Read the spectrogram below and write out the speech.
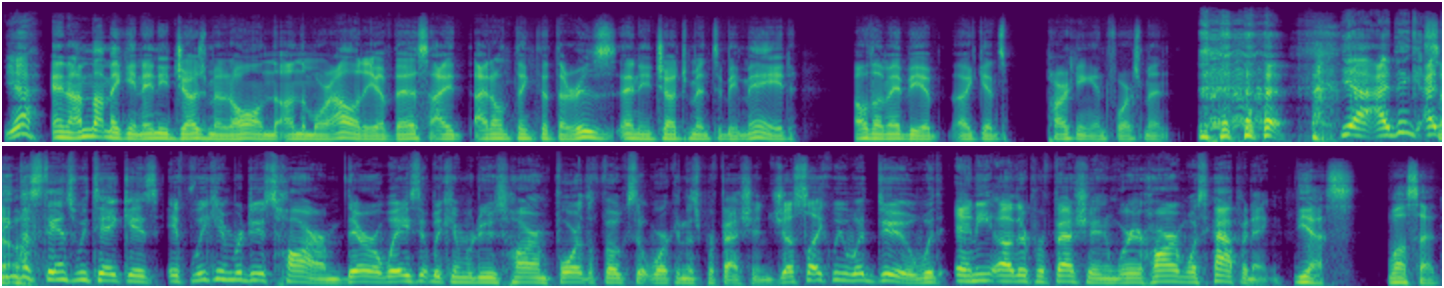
Yeah. And I'm not making any judgment at all on the, on the morality of this. I I don't think that there is any judgment to be made, although maybe against parking enforcement. yeah, I think I think the stance we take is if we can reduce harm, there are ways that we can reduce harm for the folks that work in this profession, just like we would do with any other profession where harm was happening. Yes, well said.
